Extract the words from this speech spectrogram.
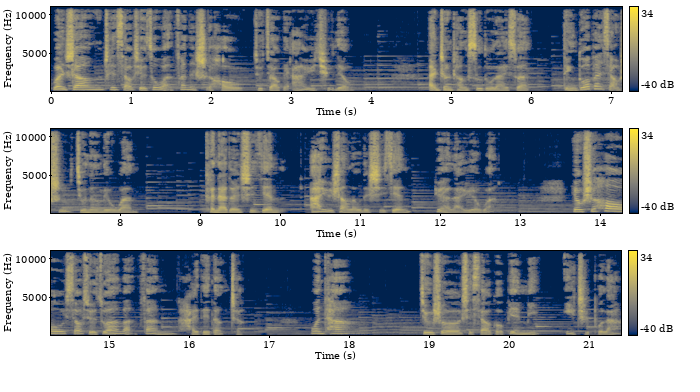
晚上趁小雪做晚饭的时候，就交给阿玉去遛。按正常速度来算。顶多半小时就能遛完，可那段时间，阿玉上楼的时间越来越晚。有时候小雪做完晚饭还得等着，问他，就说是小狗便秘一直不拉，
